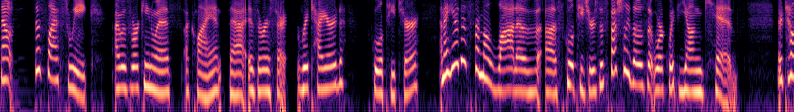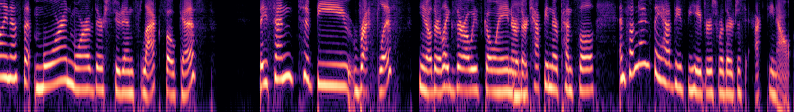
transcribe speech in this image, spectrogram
Now, just last week, I was working with a client that is a resi- retired school teacher. And I hear this from a lot of uh, school teachers, especially those that work with young kids. They're telling us that more and more of their students lack focus. They tend to be restless. You know, their legs are always going or they're tapping their pencil. And sometimes they have these behaviors where they're just acting out.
